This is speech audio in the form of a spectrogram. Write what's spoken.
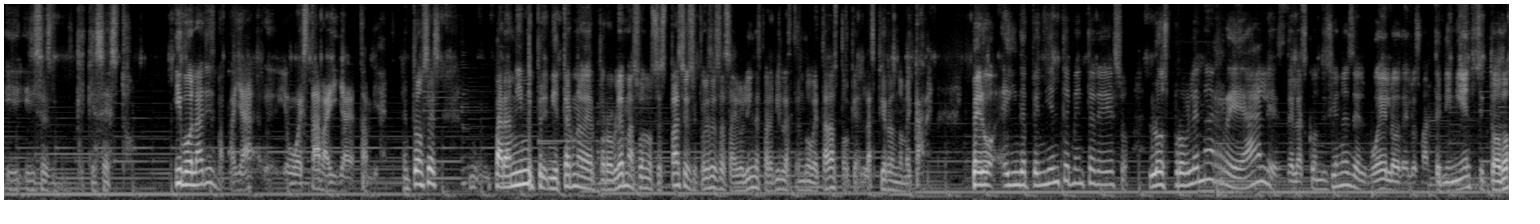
y, dices, ¿qué, es esto? Y Volaris allá, eh, o estaba ahí ya también. Entonces, para mí, mi, mi, eterno problema son los espacios, y por eso esas aerolíneas para mí las tengo vetadas porque las piernas no me caben. Pero independientemente de eso, los problemas reales de las condiciones del vuelo, de los mantenimientos y todo,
